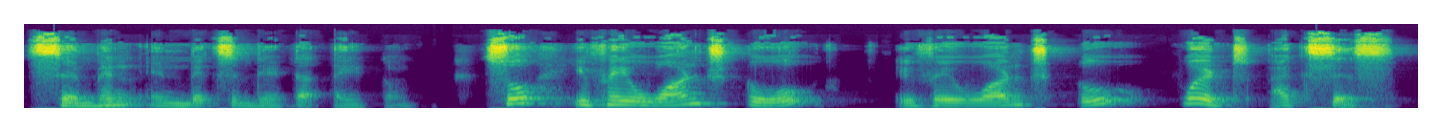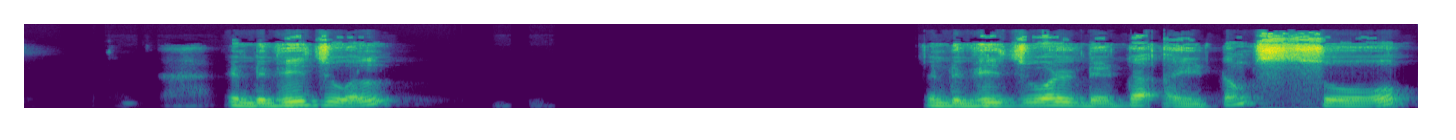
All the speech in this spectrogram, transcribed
7 index data item. So if i want to if i want to what access individual individual data items so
